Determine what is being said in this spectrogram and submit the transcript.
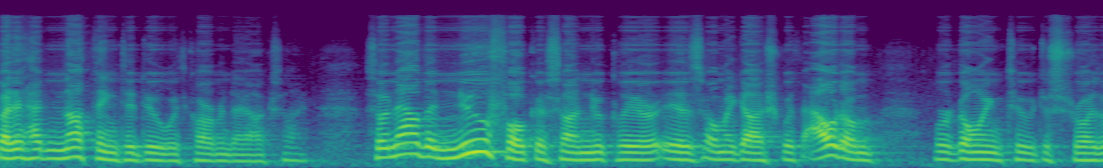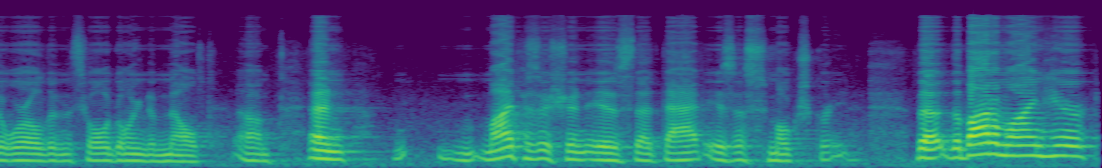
but it had nothing to do with carbon dioxide. So now the new focus on nuclear is, oh my gosh, without them, we're going to destroy the world and it's all going to melt. Um, and my position is that that is a smokescreen. The, the bottom line here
